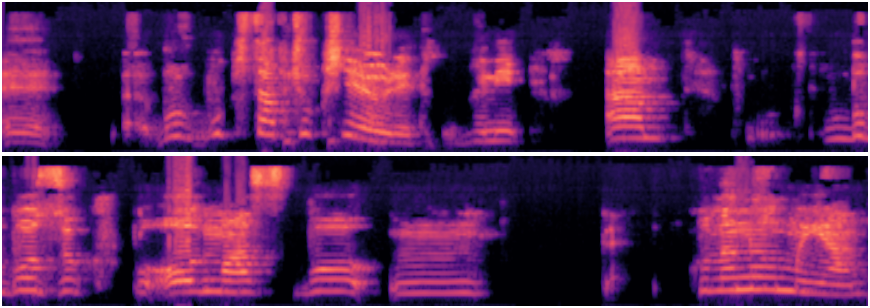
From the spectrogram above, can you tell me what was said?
e, bu, bu kitap çok şey öğretiyor. Hani em, bu bozuk, bu olmaz, bu mm, kullanılmayan,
